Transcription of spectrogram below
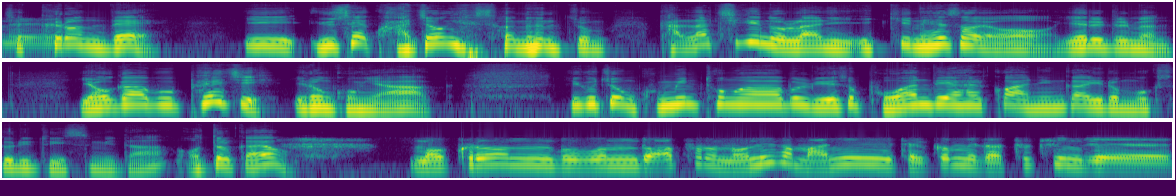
자, 네. 그런데 이 유세 과정에서는 좀 갈라치기 논란이 있긴 해서요. 예를 들면 여가부 폐지 이런 공약 이거 좀 국민 통합을 위해서 보완돼야 할 거 아닌가 이런 목소리도 있습니다. 어떨까요? 뭐 그런 부분도 앞으로 논의가 많이 될 겁니다. 특히 이제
